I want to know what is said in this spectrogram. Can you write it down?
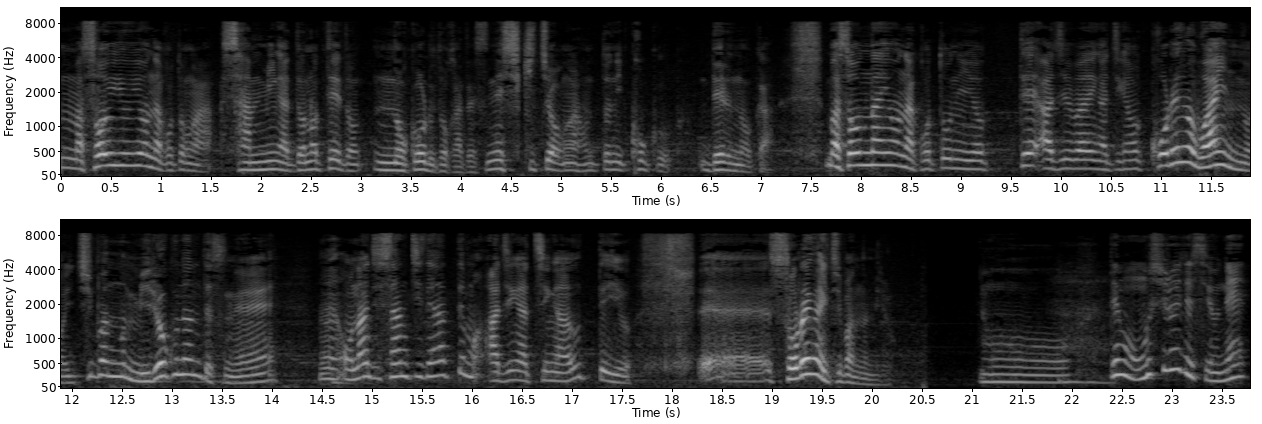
まあ、そういうようなことが酸味がどの程度残るとかですね色調が本当に濃く出るのか、まあ、そんなようなことによって味わいが違う。これがワインの一番の魅力なんですね。うん同じ産地であっても味が違うっていう、えーそれが一番の魅力。おー。でも面白いですよね。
